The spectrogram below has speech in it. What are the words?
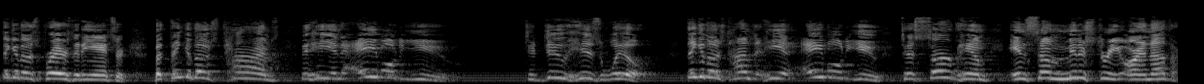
Think of those prayers that He answered. But think of those times that He enabled you to do His will. Think of those times that He enabled you to serve Him in some ministry or another.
